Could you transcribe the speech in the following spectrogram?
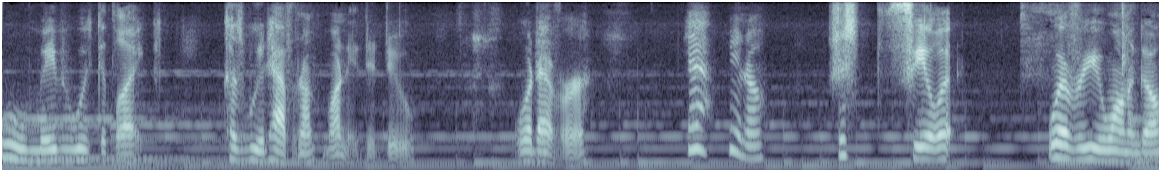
Ooh, maybe we could like, because we'd have enough money to do whatever. Yeah, you know, just feel it wherever you want to go.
